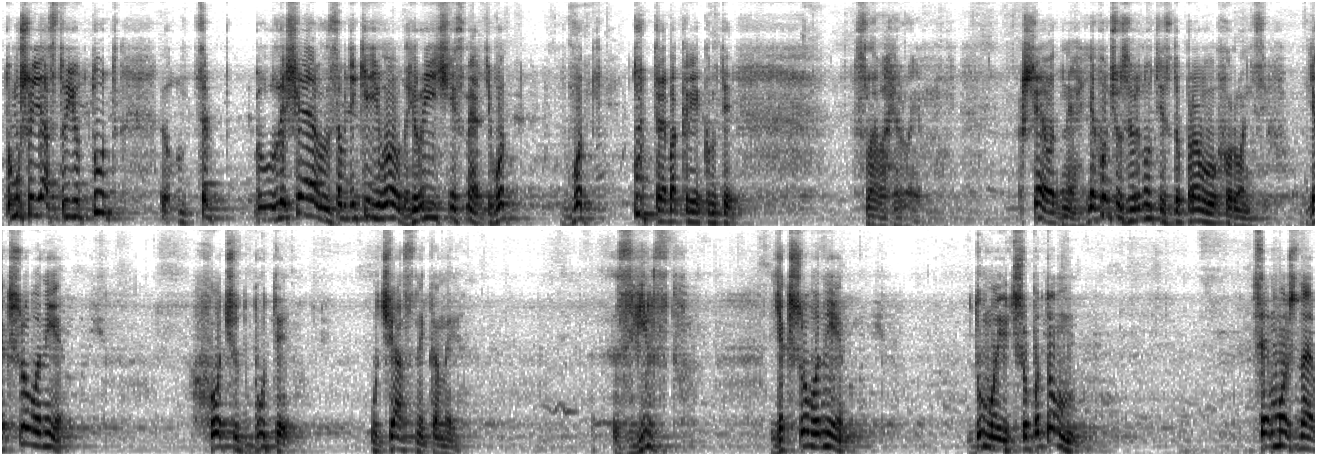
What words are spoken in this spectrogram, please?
тому що я стою тут, це лише завдяки його героїчній смерті. От, от тут треба крикнути. Слава героям! Ще одне. Я хочу звернутися до правоохоронців. Якщо вони хочуть бути учасниками звірств, якщо вони думають, що потім це можна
